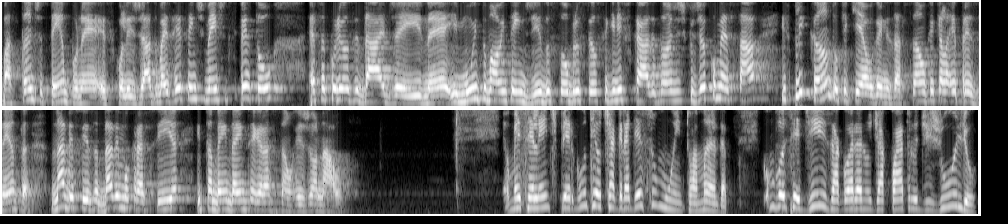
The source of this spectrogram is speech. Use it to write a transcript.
bastante tempo, né, esse colegiado, mas recentemente despertou essa curiosidade aí, né, e muito mal entendido sobre o seu significado. Então a gente podia começar explicando o que, que é a organização, o que, que ela representa na defesa da democracia e também da integração regional. É uma excelente pergunta e eu te agradeço muito, Amanda. Como você diz, agora no dia 4 de julho,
